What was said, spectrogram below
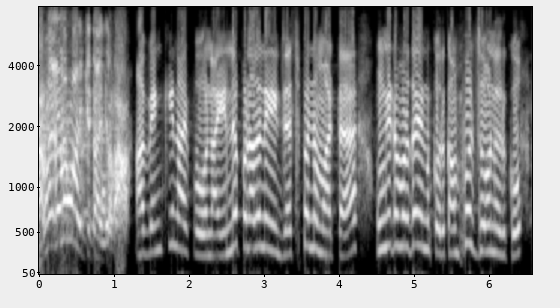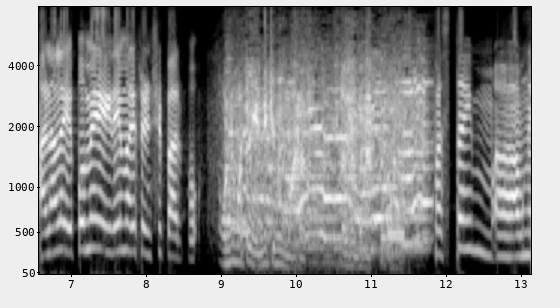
ரணகலம் ஆக்கிட்டாங்கடா வெங்கி நான் இப்போ நான் என்ன பண்ணாலும் நீ ஜட்ஜ் பண்ண மாட்டேன். உங்ககிட்ட மட்டும் தான் எனக்கு ஒரு கம்ஃபர்ட் ஜோன் இருக்கும். அதனால எப்பவுமே இதே மாதிரி ஃப்ரெண்ட்ஷிப்பா இருப்போம். ஒண்ணு மட்டும் என்னைக்குமே மாறாது. ஃபர்ஸ்ட் டைம் அவங்க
